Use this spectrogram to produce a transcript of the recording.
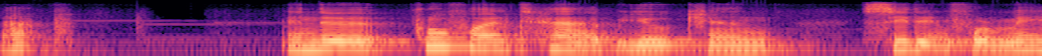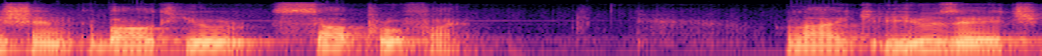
app. In the Profile tab, you can see the information about your sub profile. like usage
